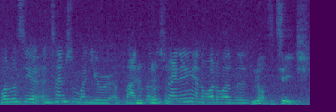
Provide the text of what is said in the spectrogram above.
What was your intention when you applied for the training, and what was it? Not to teach.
